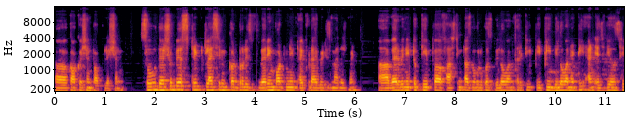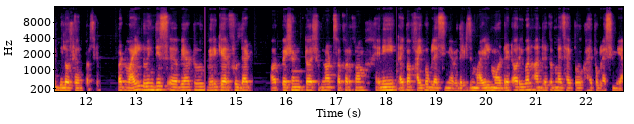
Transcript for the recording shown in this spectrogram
uh, Caucasian population. So there should be a strict glycemic control is very important in type 2 diabetes management uh, where we need to keep uh, fasting plasma glucose below 130, PP below 180, and HbA1c below 7%. But while doing this, uh, we have to be very careful that our patient uh, should not suffer from any type of hypoglycemia, whether it is mild, moderate, or even unrecognized hypo, hypoglycemia.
